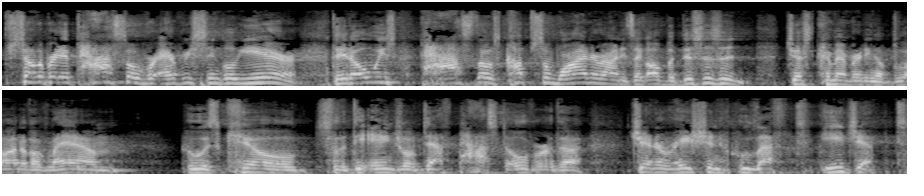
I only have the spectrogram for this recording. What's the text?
celebrated Passover every single year. They'd always pass those cups of wine around. He's like, oh, but this isn't just commemorating the blood of a lamb who was killed so that the angel of death passed over the generation who left Egypt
